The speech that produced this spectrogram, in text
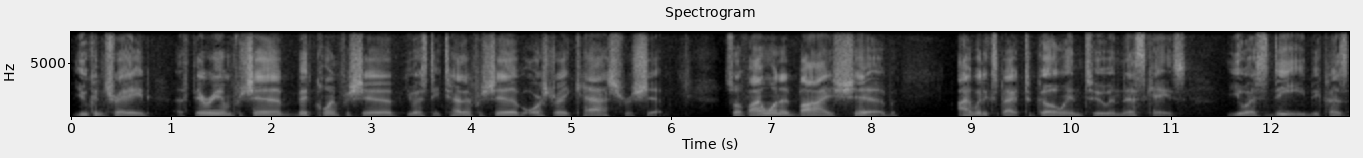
You can trade Ethereum for SHIB, Bitcoin for SHIB, USD Tether for SHIB, or straight cash for SHIB. So if I want to buy SHIB, I would expect to go into, in this case, USD because,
